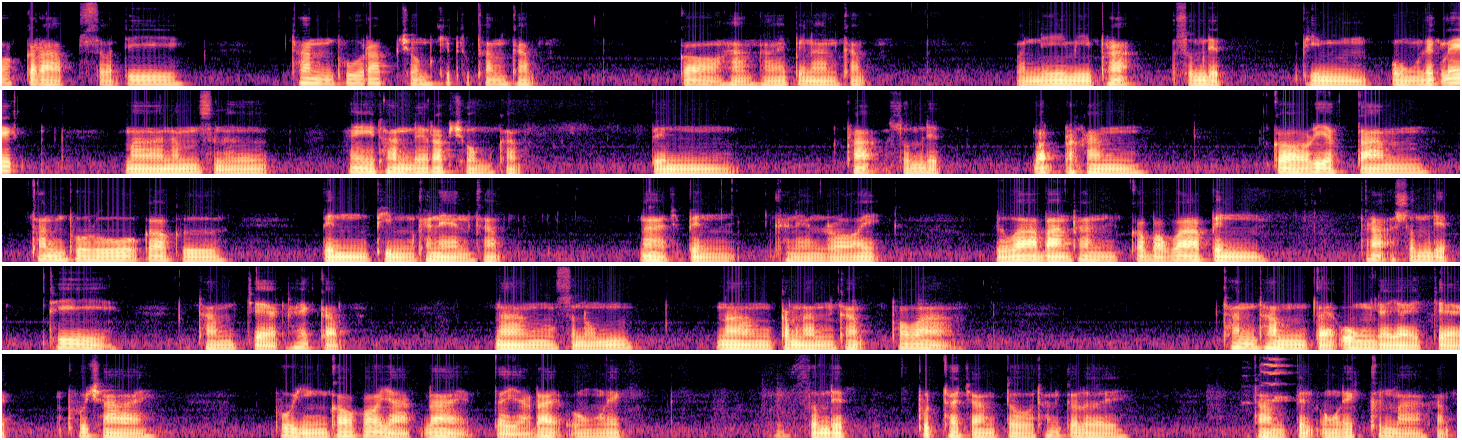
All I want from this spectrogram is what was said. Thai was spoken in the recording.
อกราบสวัสดี ท่านผู้รับชมคลิปทุกท่านครับ ก็ห่างหายไปนานครับ วันนี้มีพระสมเด็จพิมพ์องค์เล็กๆ มานำเสนอให้ท่านได้รับชมครับ เป็นพระสมเด็จวัดระฆัง ก็เรียกตามท่านผู้รู้ก็คือเป็นพิมพ์คะแนนครับ น่าจะเป็นคะแนนร้อย รือว่าบางท่านก็บอกว่าเป็นพระสมเด็จที่ทำแจกให้กับนางสนมนางกำนันครับ เพราะว่า ท่านทำแต่องค์ใหญ่ ๆ แจกผู้ชาย ผู้หญิงเขาก็อยากได้ แต่อยากได้องค์เล็ก สมเด็จพุทธจารย์โตท่านก็เลยทำเป็นองค์เล็กขึ้นมาครับ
